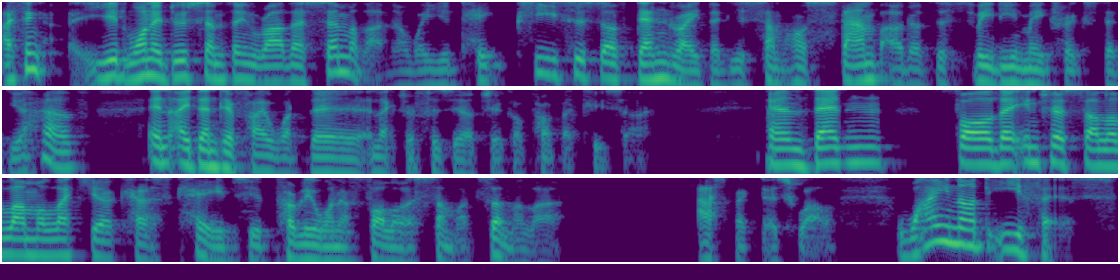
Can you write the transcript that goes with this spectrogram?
I think you'd want to do something rather similar, you know, where you take pieces of dendrite that you somehow stamp out of the 3D matrix that you have and identify what the electrophysiological properties are. And then for the intracellular molecular cascades, you'd probably want to follow a somewhat similar aspect as well. Why not ephys?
